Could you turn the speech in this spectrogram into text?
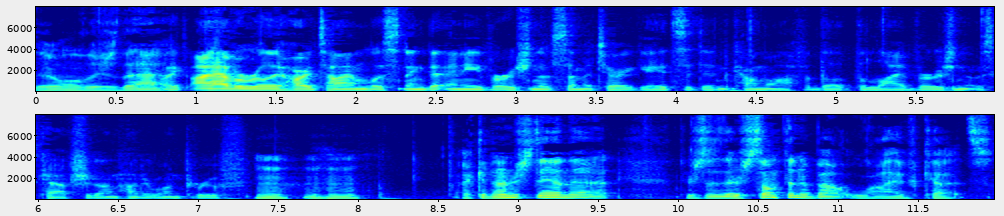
well, there's that. Like I have a really hard time listening to any version of Cemetery Gates that didn't come off of the, the live version that was captured on 101 Proof. Hmm, mm-hmm. I can understand that. There's there's something about live cuts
